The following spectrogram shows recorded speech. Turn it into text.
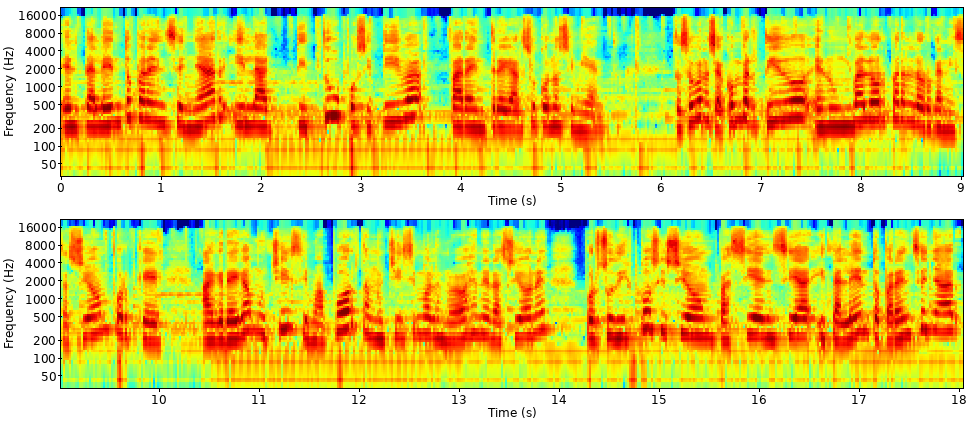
el talento para enseñar y la actitud positiva para entregar su conocimiento. Entonces, bueno, se ha convertido en un valor para la organización porque agrega muchísimo, aporta muchísimo a las nuevas generaciones por su disposición, paciencia y talento para enseñar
